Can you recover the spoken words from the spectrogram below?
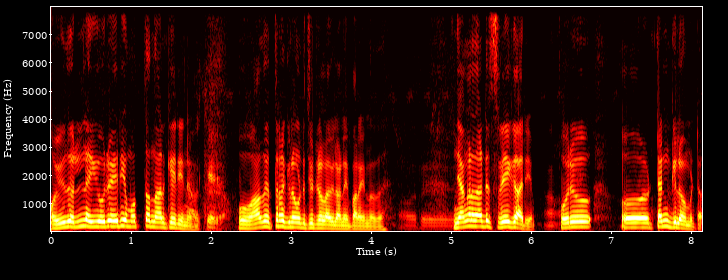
ഓ ഇതല്ല ഈ ഒരു ഏരിയ മൊത്തം നാൽക്കേരിയാണ് ഓ അത് എത്ര കിലോമീറ്റർ ചുറ്റളവിലാണ് ഈ പറയുന്നത്? ഞങ്ങളുടെ നാട്ടിൽ ശ്രീകാര്യം. ഒരു ടെൻ കിലോമീറ്റർ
